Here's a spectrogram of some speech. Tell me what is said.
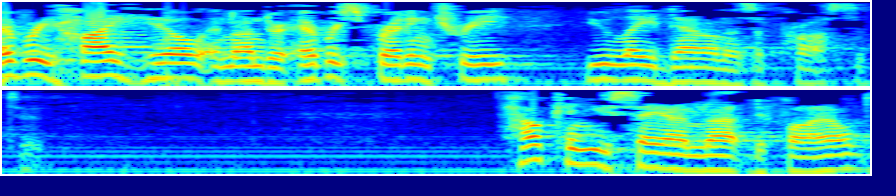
every high hill and under every spreading tree, you lay down as a prostitute. How can you say I'm not defiled?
